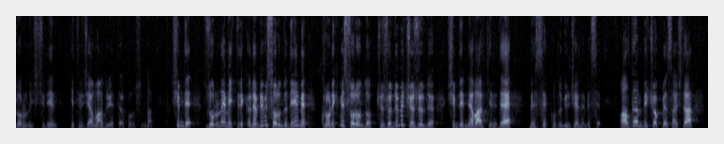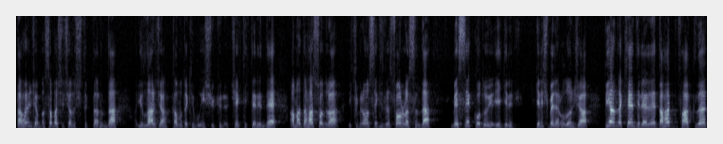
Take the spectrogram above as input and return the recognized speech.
zorunlu işçiliğin getireceği mağduriyetler konusunda. Şimdi zorunlu emeklilik önemli bir sorundu değil mi? Kronik bir sorundu. Çözüldü mü çözüldü. Şimdi ne var geride? Meslek kodu güncellemesi. Aldığım birçok mesajda daha önce masa başı çalıştıklarında yıllarca kamudaki bu iş yükünü çektiklerinde ama daha sonra 2018 ve sonrasında meslek kodu ilgili gelişmeler olunca bir anda kendilerine daha farklı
